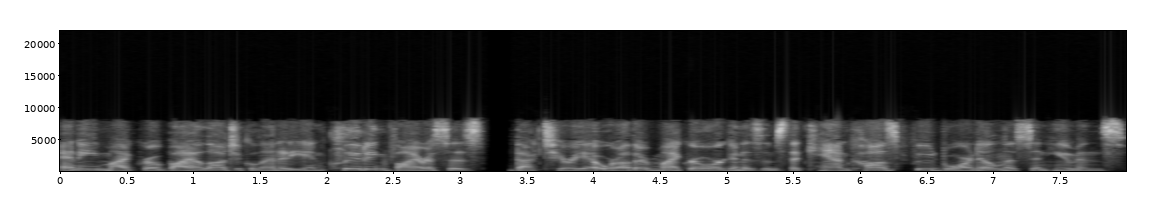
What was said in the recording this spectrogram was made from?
any microbiological entity including viruses, bacteria or other microorganisms that can cause foodborne illness in humans.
